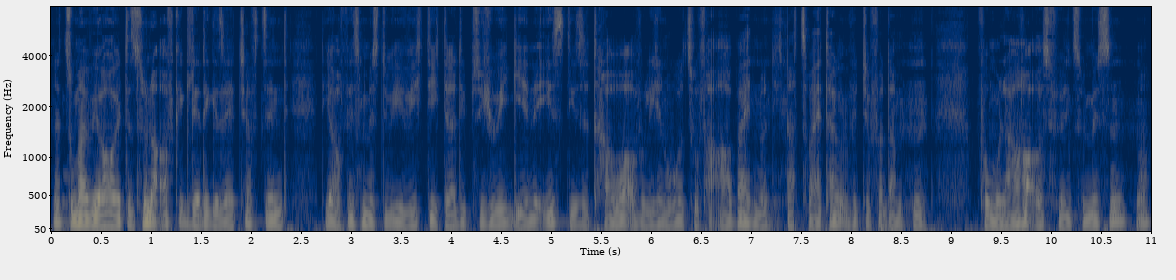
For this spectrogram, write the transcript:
ne, zumal wir heute so eine aufgeklärte Gesellschaft sind, die auch wissen müsste, wie wichtig da die Psychohygiene ist, diese Trauer auch wirklich in Ruhe zu verarbeiten und nicht nach zwei Tagen irgendwelche verdammten Formulare ausfüllen zu müssen. Ne?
